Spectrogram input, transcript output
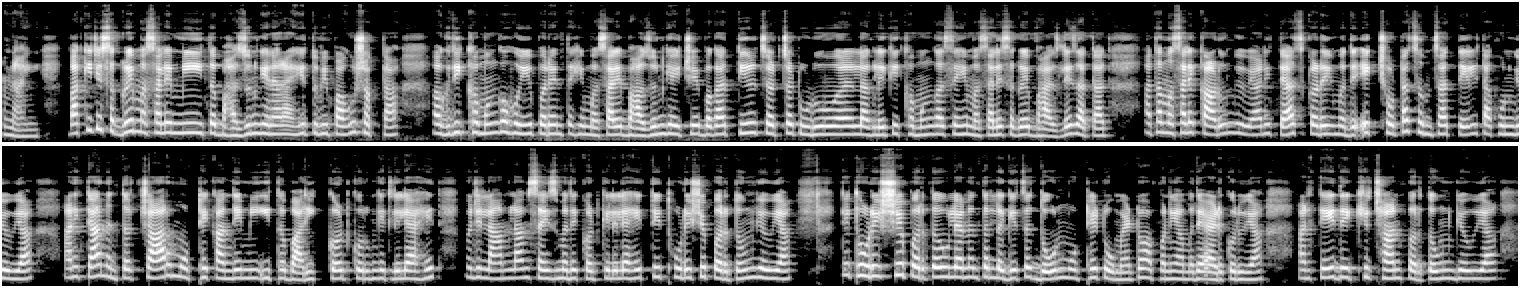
नाही. बाकीचे सगळे मसाले मी इथं भाजून घेणार आहे. तुम्ही पाहू शकता. अगदी खमंग होईपर्यंत हे मसाले भाजून घ्यायचे. बघा तीळ चटचट उडवायला लागले की खमंग असे हे मसाले सगळे भाजले जातात. आता मसाले काढून घेऊया आणि त्याच कढईमध्ये एक छोटा चमचा तेल टाकून घेऊया. आणि त्यानंतर चार मोठे कांदे मी इथं बारीक कट करून घेतलेले आहेत. म्हणजे लांब लांब साईजमध्ये कट केलेले आहेत. ते थोडेसे परतवून घेऊया. ते थोडेसे परतवल्यानंतर लगेचच दोन मोठे टोमॅटो आपण यामध्ये ॲड करूया. आणि ते देखील छान परतवून घेऊया.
